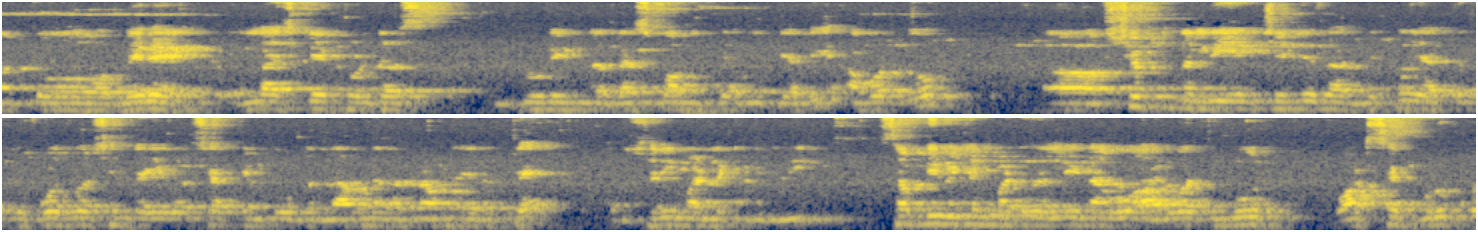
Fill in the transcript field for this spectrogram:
ಮತ್ತು ಬೇರೆ ಎಲ್ಲ ಸ್ಟೇಕ್ ಹೋಲ್ಡರ್ಸ್ ಇನ್ಕ್ಲೂಡಿಂಗ್ ಬೆಸ್ಕಾಮ್ ಇತ್ಯಾದಿ ಇತ್ಯಾದಿ ಅವತ್ತು ಶಿಫ್ಟ್ನಲ್ಲಿ ಏನು ಚೇಂಜಸ್ ಆಗಬೇಕು, ಯಾಕಂದರೆ ಹೋದ ವರ್ಷದಿಂದ ಈ ವರ್ಷ ಕೆಂಪು ಬದಲಾವಣೆ ಬದಲಾವಣೆ ಇರುತ್ತೆ, ಅದು ಸರಿ ಮಾಡಲಿಕ್ಕೆ ಇದ್ದೀನಿ ಸಬ್ ಡಿವಿಷನ್ ಮಟ್ಟದಲ್ಲಿ ನಾವು ಅರವತ್ತ್ಮೂರು ವಾಟ್ಸಪ್ ಗ್ರೂಪ್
